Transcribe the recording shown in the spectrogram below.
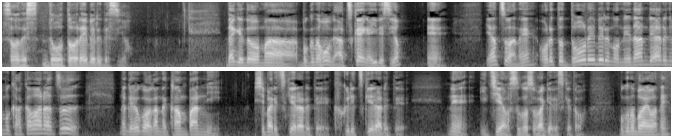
そうです。同等レベルですよ。だけど、まあ、僕の方が扱いがいいですよ。ええつはね、俺と同レベルの値段であるにもかかわらず、なんかよくわかんない甲板に縛り付けられて、くくり付けられて、ね、一夜を過ごすわけですけど、僕の場合はね、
